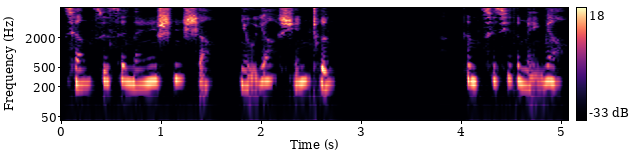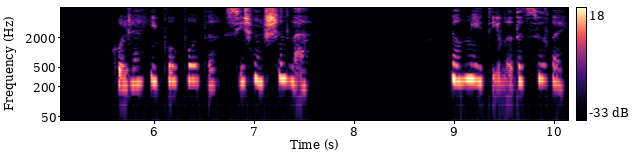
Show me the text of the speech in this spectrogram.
强自在男人身上扭腰旋臀，更刺激的美妙，果然一波波的袭上身来。要灭顶了的滋味，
